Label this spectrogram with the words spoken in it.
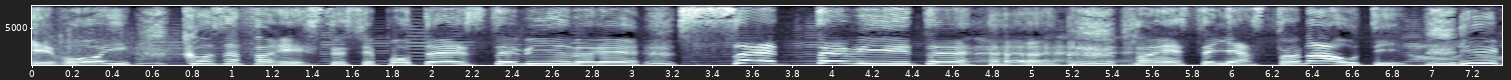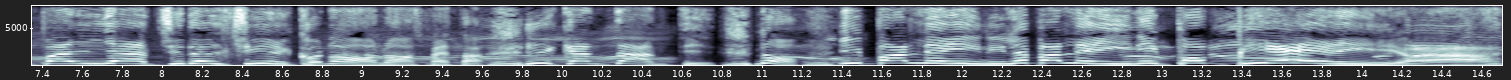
E voi cosa fareste se poteste vivere sette vite? Fareste gli astronauti, i pagliacci del circo, no, no, aspetta, i cantanti, no, i ballerini, le ballerine, i pompieri. Ah,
